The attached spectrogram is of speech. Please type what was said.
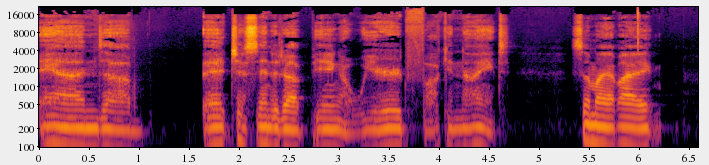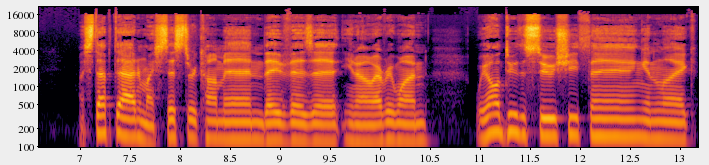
And uh, it just ended up being a weird fucking night. So my my my stepdad and my sister come in, they visit, you know, everyone. We all do the sushi thing and like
